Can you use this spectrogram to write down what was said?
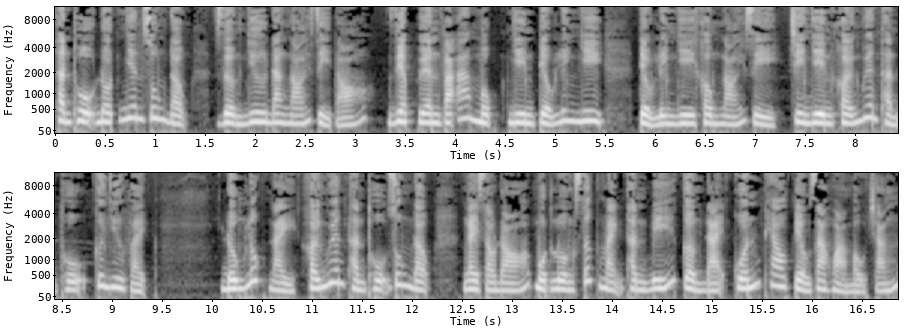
thần thụ đột nhiên rung động, dường như đang nói gì đó. Diệp Huyền và A Mục nhìn Tiểu Linh Nhi. Tiểu Linh Nhi không nói gì, chỉ nhìn khởi nguyên thần thụ cứ như vậy. Đúng lúc này, khởi nguyên thần thụ rung động. Ngay sau đó, một luồng sức mạnh thần bí cường đại cuốn theo tiểu gia hỏa màu trắng.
